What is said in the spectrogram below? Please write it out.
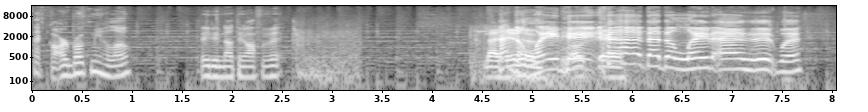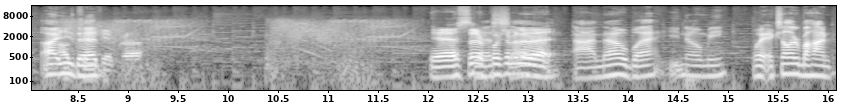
That guard broke me? Hello? They did nothing off of it. That, That hit him. delayed hit. Okay. that delayed ass hit, boy. Alright, you dead. it, bro. Yes, sir. Yes, Push him into that. I know, but You know me. Wait, accelerator behind.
